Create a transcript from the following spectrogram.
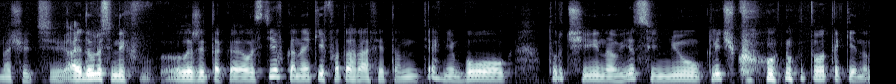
значить, а я дивлюся, у них лежить така листівка, на якій фотографії там Тягнібок, Турчинов, Яценюк, Кличко. Ну, от такі. Ну,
